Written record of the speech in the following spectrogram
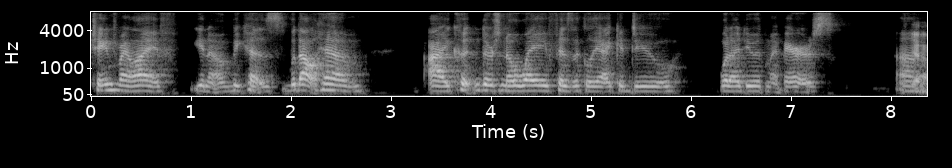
changed my life, you know, because without him, I couldn't, there's no way physically I could do what I do with my bears. Um, yeah.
